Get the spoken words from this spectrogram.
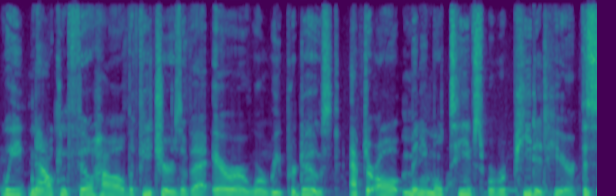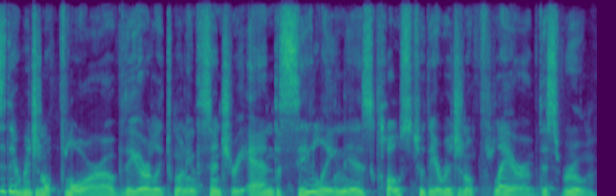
We now can feel how the features of that era were reproduced. After all, many motifs were repeated here. This is the original floor of the early 20th century, and the ceiling is close to the original flare of this room.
